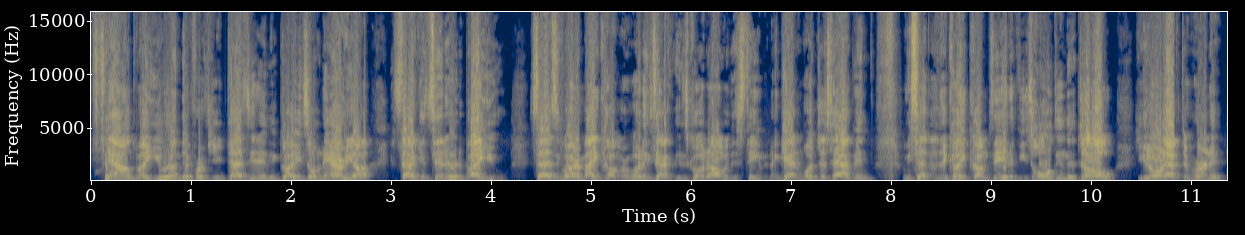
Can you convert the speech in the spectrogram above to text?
found by you, and therefore, if you designate the guy's own area, it's not considered by you. Says Gemara, my comer. What exactly is going on with this statement? Again, what just happened? We said that the guy comes in. If he's holding the dough, you don't have to burn it.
